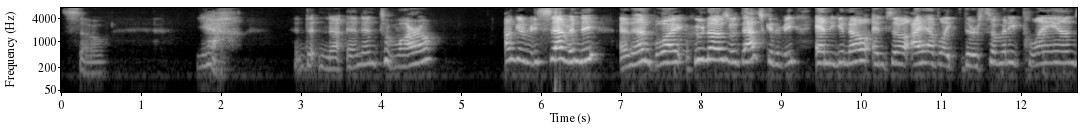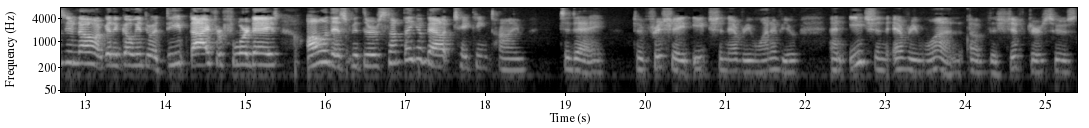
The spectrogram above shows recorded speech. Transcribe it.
So, yeah. And, and then tomorrow, I'm going to be 70 and then, boy, who knows what that's going to be? And, you know, and so I have like, there's so many plans, you know, I'm going to go into a deep dive for four days, all of this. But there's something about taking time today to appreciate each and every one of you and each and every one of the shifters who's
